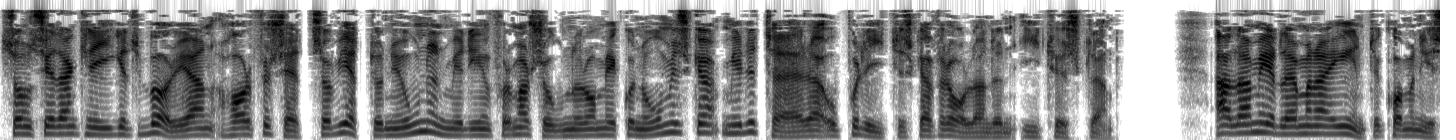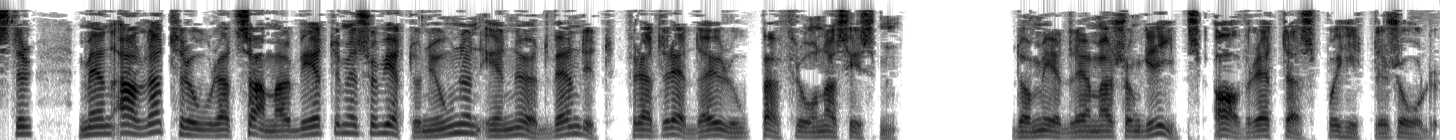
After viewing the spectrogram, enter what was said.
som sedan krigets början har försett Sovjetunionen med informationer om ekonomiska, militära och politiska förhållanden i Tyskland. Alla medlemmarna är inte kommunister, men alla tror att samarbete med Sovjetunionen är nödvändigt för att rädda Europa från nazismen. De medlemmar som grips avrättas på Hitlers order.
